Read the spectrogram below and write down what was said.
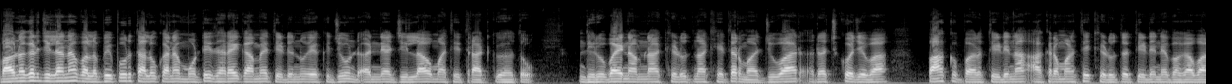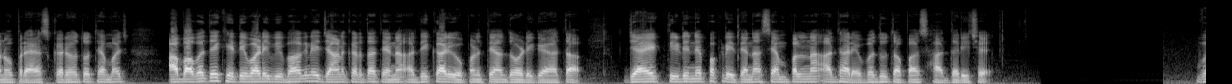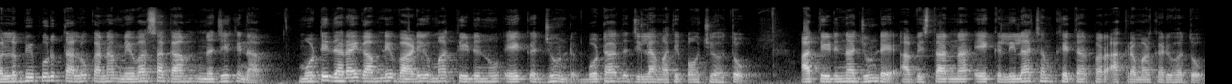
ભાવનગર જિલ્લાના વલ્લભીપુર તાલુકાના મોટી ધરાઈ ગામે તીડનું એક ઝુંડ અન્ય જિલ્લાઓમાંથી ત્રાટક્યું હતું. ધીરુભાઈ નામના ખેડૂતના ખેતરમાં જુવાર રચકો જેવા પાક પર તીડના આક્રમણથી ખેડૂતે તીડને ભગાવવાનો પ્રયાસ કર્યો હતો તેમજ આ બાબતે ખેતીવાડી વિભાગને જાણ કરતા તેના અધિકારીઓ પણ ત્યાં દોડી ગયા હતા. જ્યાં એક તીડને પકડી તેના સેમ્પલના આધારે વધુ તપાસ હાથ ધરી છે. વલ્લભીપુર તાલુકાના મેવાસા ગામ નજીકના મોટી ધરાઈ ગામની વાડીઓમાં તીડનું એક ઝુંડ બોટાદ જિલ્લામાંથી પહોંચ્યું હતું. આ તીડના ઝુંડે આ વિસ્તારના એક લીલાછમ ખેતર પર આક્રમણ કર્યું હતું.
